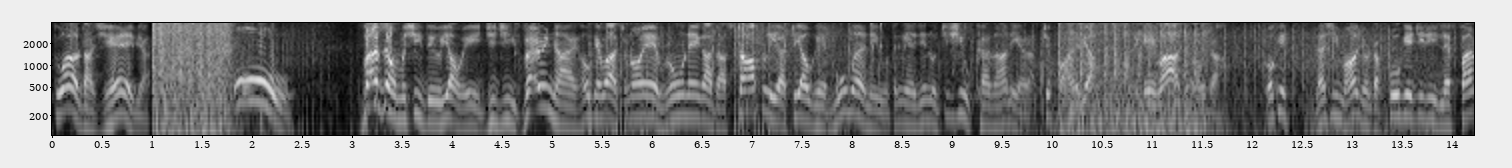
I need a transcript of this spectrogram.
သူကတော့ဒါရဲတယ်ဗျ Oh vast တော့မရှိသေးဘူးရောက်ရင် GG very nice ဟုတ်ကဲ့ပါကျွန်တော်ရဲ့ run တွေကဒါ star player တယောက်ရဲ့ movement တွေကိုတကယ်ချင်းတို့ကြည့်ရှုခံစားနေရတာဖြစ်ပါတယ်ဗျတကယ်ပါကျွန်တော်တို့ဒါ Okay လက်ရှိမှာကျွန်တော်တို့ 4K TT လည်း fan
